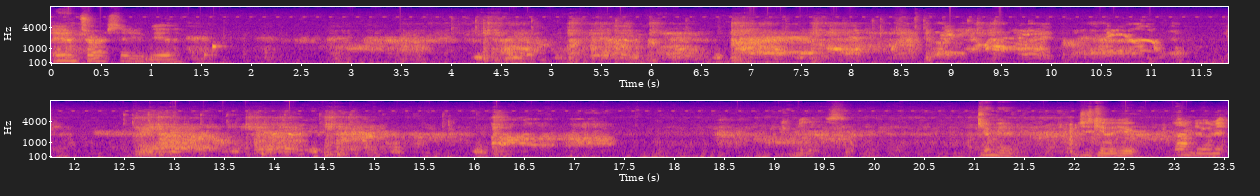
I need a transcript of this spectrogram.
I am trying to save you. Me it. Just give it here. I'm doing it.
